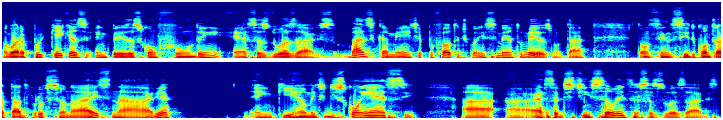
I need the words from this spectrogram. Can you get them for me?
Agora, por que, que as empresas confundem essas duas áreas? Basicamente é por falta de conhecimento mesmo, tá? Então, têm sido contratados profissionais na área em que realmente desconhece a, a, essa distinção entre essas duas áreas.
